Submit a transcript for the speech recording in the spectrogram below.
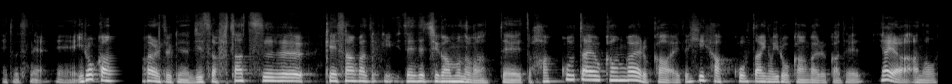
えっとですね、色を考えるときには実は2つ計算が全然違うものがあって、えっと、発光体を考えるか、えっと、非発光体の色を考えるかで、ややあの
